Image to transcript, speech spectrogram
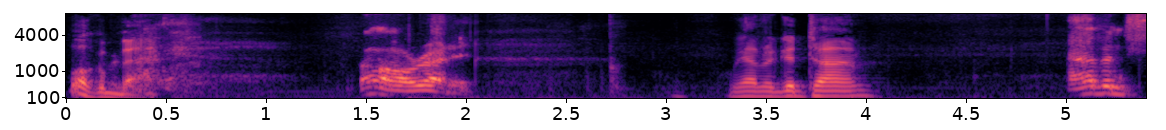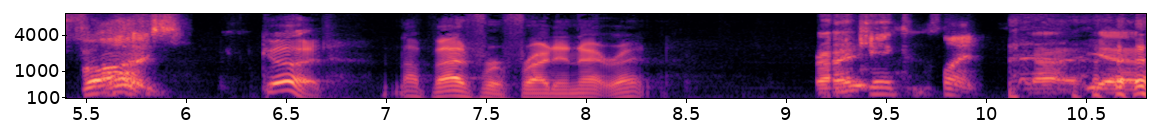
Welcome back. Alrighty. We having a good time? Having fun. Nice. Good. Not bad for a Friday night, right? Right. I can't complain. Uh, yeah.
